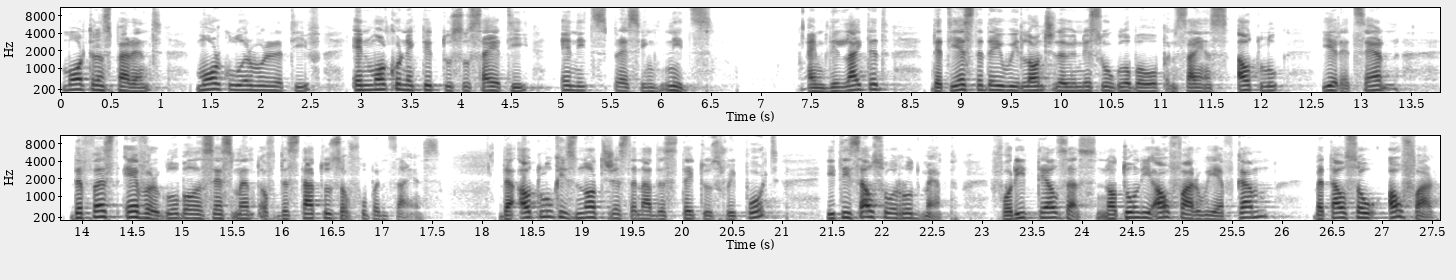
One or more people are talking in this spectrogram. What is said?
more transparent, more collaborative, and more connected to society and its pressing needs. I'm delighted that yesterday we launched the UNESCO Global Open Science Outlook here at CERN, the first ever global assessment of the status of open science. The outlook is not just another status report, it is also a roadmap, for it tells us not only how far we have come, but also how far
